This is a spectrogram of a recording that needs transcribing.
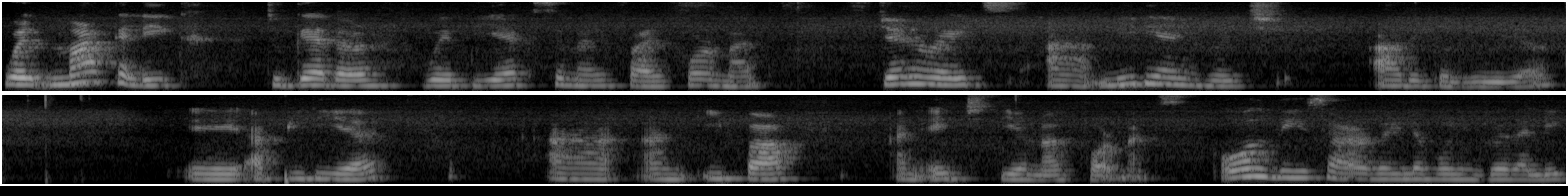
Well, Marcalyc, together with the XML file format, generates a media-enriched article reader, a, a PDF, uh, an EPUB, and HTML formats. All these are available in Redalyc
